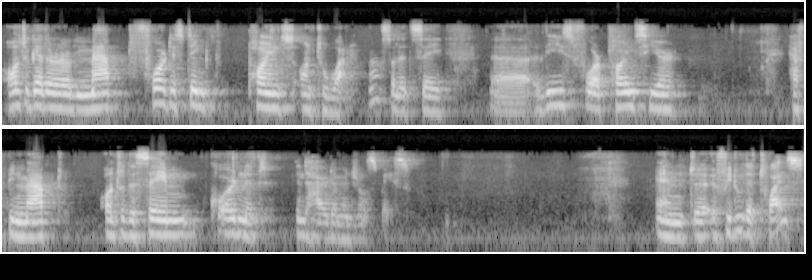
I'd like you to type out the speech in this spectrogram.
altogether mapped four distinct points onto one. Uh, so let's say uh, these four points here have been mapped onto the same coordinate in the higher dimensional space. And uh, if we do that twice,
